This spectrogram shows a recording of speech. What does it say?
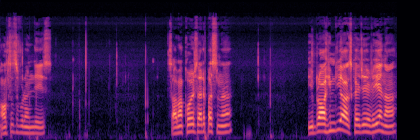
Altı sıfır öndeyiz. Salman Koyur sarı pasını. İbrahim Diaz kaleci Riena.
